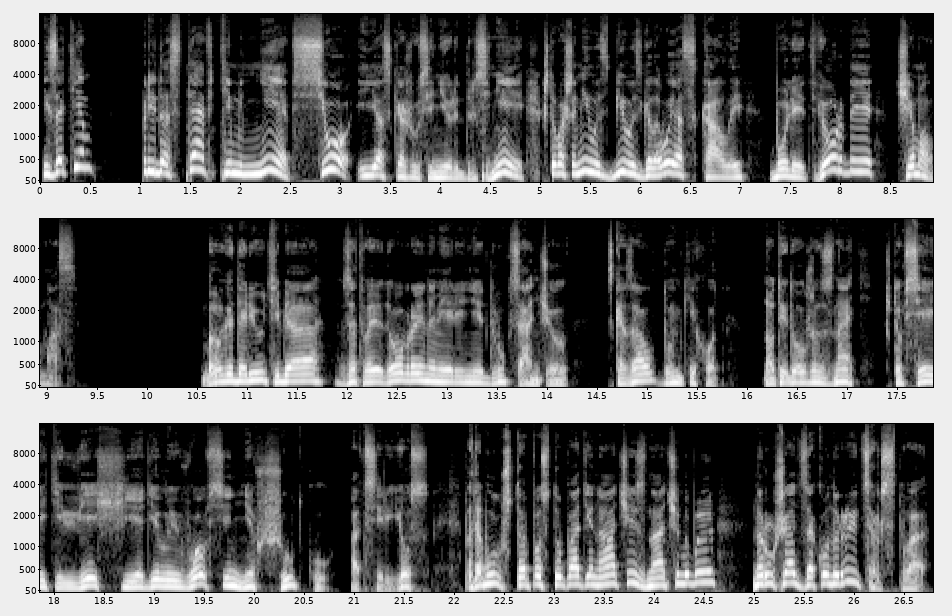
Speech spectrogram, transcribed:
и затем Предоставьте мне все, и я скажу сеньоре Дульсинеи, что ваша милость билась головой о скалы, более твердые, чем алмаз. — Благодарю тебя за твое доброе намерение, друг Санчо, — сказал Дон Кихот. — Но ты должен знать, что все эти вещи я делаю вовсе не в шутку, а всерьез, потому что поступать иначе значило бы нарушать закон рыцарства —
